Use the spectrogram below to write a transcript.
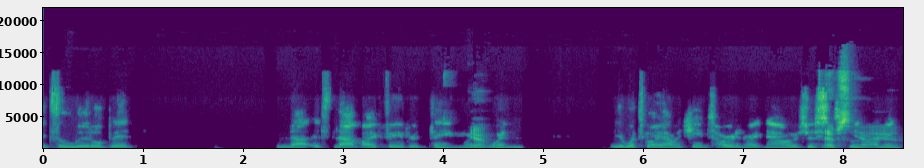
it's a little bit not. It's not my favorite thing when Yeah. when what's going on with James Harden right now is just Absolutely, You know, I yeah. mean,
